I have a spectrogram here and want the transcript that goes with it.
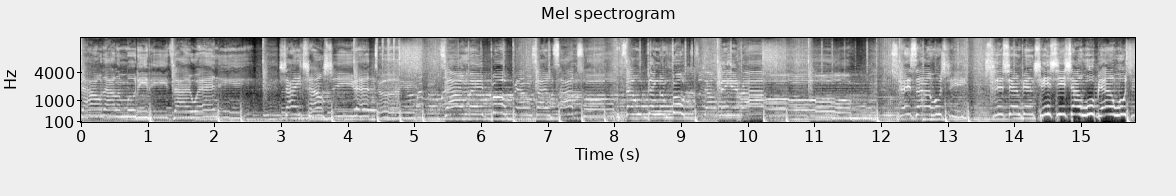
到达了目的地，再为你下一场喜悦的雨。到每气象，无边无际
